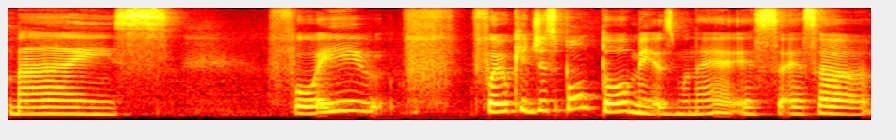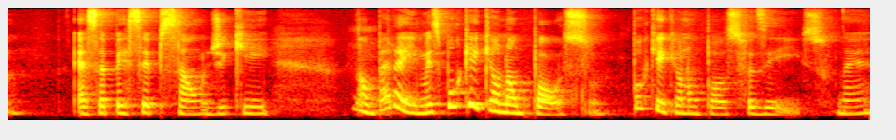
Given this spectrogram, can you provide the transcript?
Mas foi foi o que despontou mesmo, né? Essa, essa, essa percepção de que, não, peraí, mas por que, que eu não posso? Por que, que eu não posso fazer isso, né?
